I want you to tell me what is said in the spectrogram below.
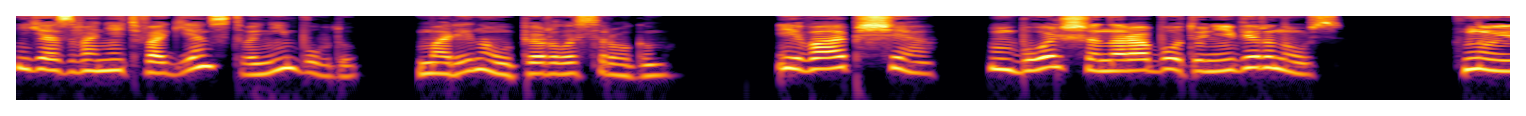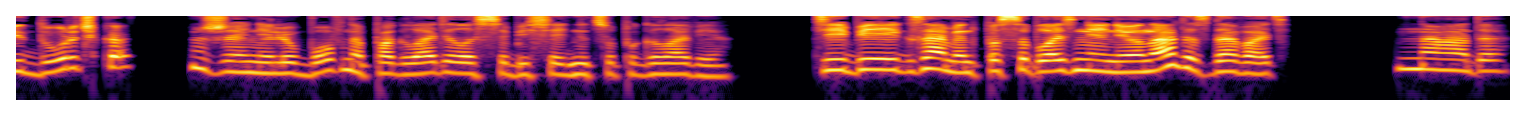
«Я звонить в агентство не буду», — Марина уперлась рогом. «И вообще, больше на работу не вернусь». «Ну и дурочка!» — Женя любовно погладила собеседницу по голове. «Тебе экзамен по соблазнению надо сдавать?» «Надо»,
